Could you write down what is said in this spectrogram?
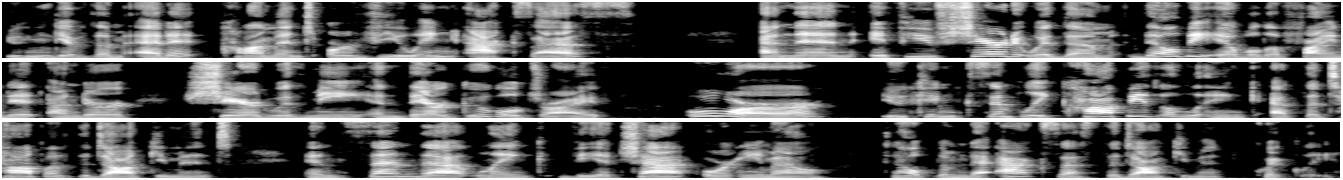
You can give them edit, comment, or viewing access. And then if you've shared it with them, they'll be able to find it under shared with me in their Google Drive, or you can simply copy the link at the top of the document and send that link via chat or email to help them to access the document quickly.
